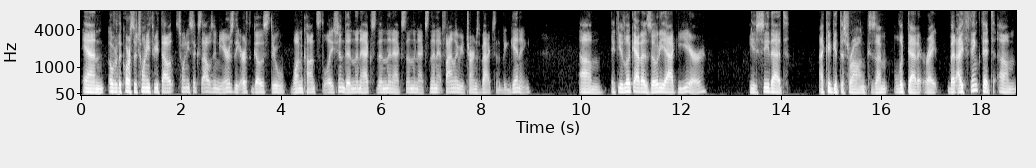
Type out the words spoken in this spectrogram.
And over the course of 23,000, 26,000 years, the Earth goes through one constellation, then the next, then the next, then the next, then it finally returns back to the beginning. Um, if you look at a zodiac year, you see that I could get this wrong because I'm looked at it right, but I think that um,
